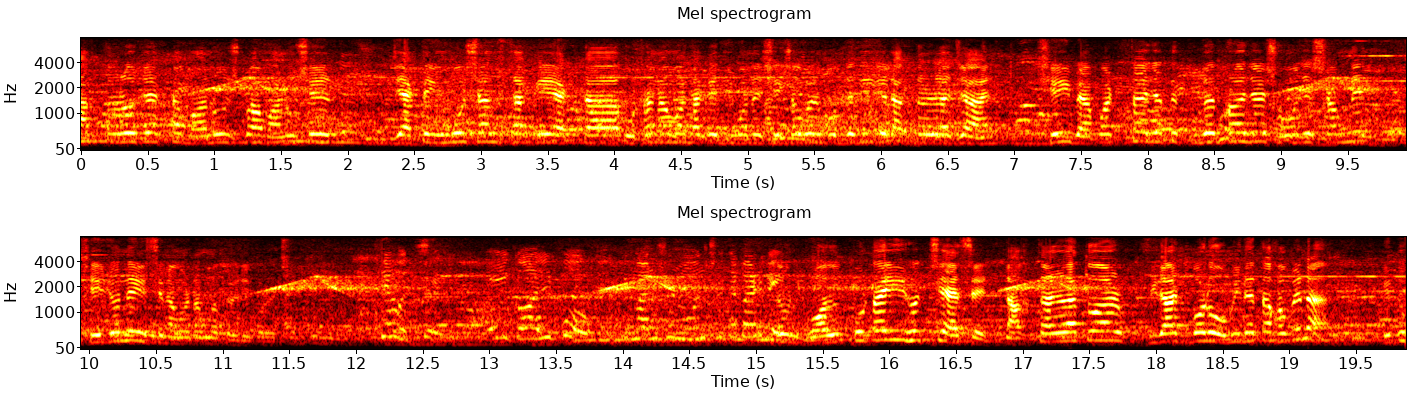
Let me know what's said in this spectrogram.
ডাক্তারও যে একটা মানুষ বা মানুষের যে একটা ইমোশনস থাকে একটা ওঠানামা থাকে জীবনে সেসবের মধ্যে দিয়ে যে ডাক্তাররা যায় সেই ব্যাপারটা যাতে তুলে ধরা যায় সমাজের সামনে সেই জন্য এই সিনেমাটা আমরা তৈরি করেছি। যে হচ্ছে এই গল্প মানুষের মন ছুতে পারবে? দেখুন গল্পটাই হচ্ছে অ্যাসেট ডাক্তাররা তো আর বিরাট বড় অভিনেতা হবে না। কিন্তু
